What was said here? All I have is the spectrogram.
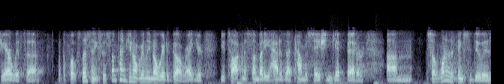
share with uh, with the folks listening, so sometimes you don't really know where to go, right? You're you're talking to somebody. How does that conversation get better? Um, so one of the things to do is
